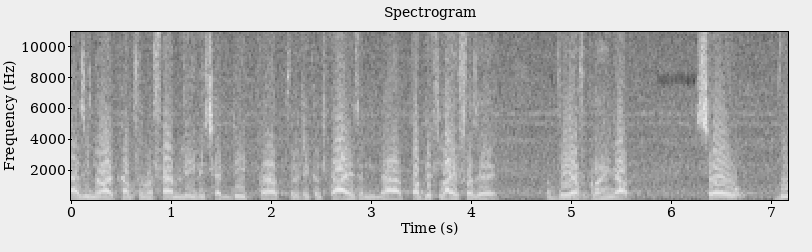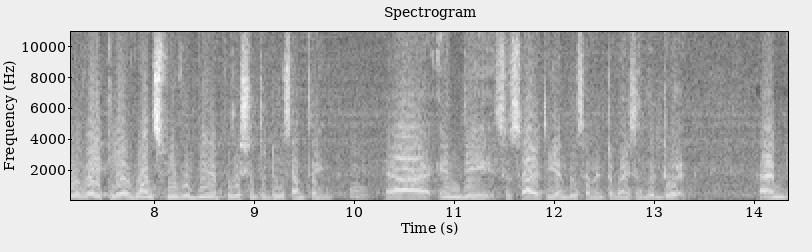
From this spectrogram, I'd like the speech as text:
As you know, I come from a family which had deep uh, political ties and uh, public life was a, a way of growing up. So we were very clear once we would be in a position to do something uh, in the society and do some interventions, we'll do it. And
